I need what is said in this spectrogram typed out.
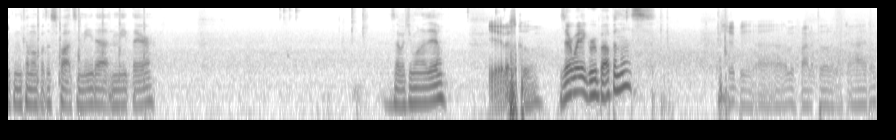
We can come up with a spot to meet at and meet there. Is that what you want to do? Yeah, that's cool. Is there a way to group up in this? It should be. Uh, let me find a building I can hide in.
